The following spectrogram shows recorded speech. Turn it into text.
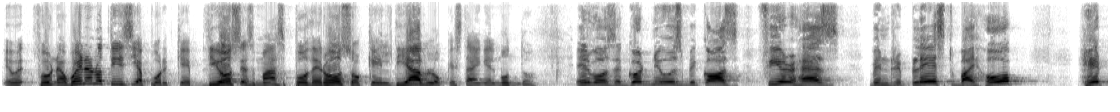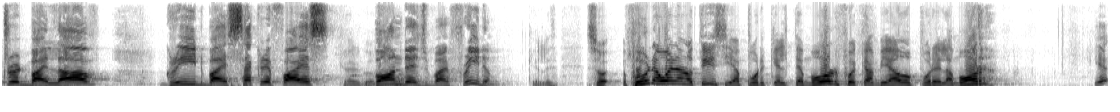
Eh, Fue una buena noticia porque Dios es más poderoso que el diablo que está en el mundo. It was a good news because fear has been replaced by hope, hatred by love, greed by sacrifice, bondage by freedom. So, fue una buena noticia porque el temor fue cambiado por el amor, Yeah,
